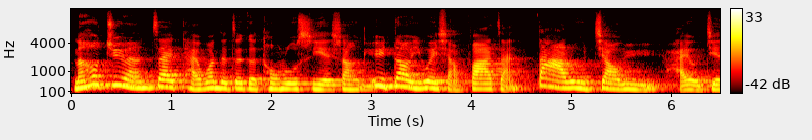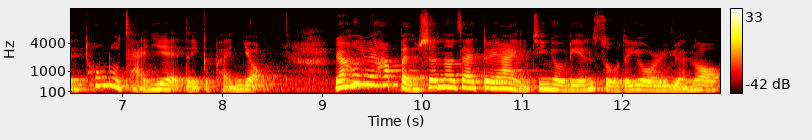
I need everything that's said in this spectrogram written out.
然后居然在台湾的这个通路事业上遇到一位想发展大陆教育还有兼通路产业的一个朋友，然后因为他本身呢在对岸已经有连锁的幼儿园喽，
